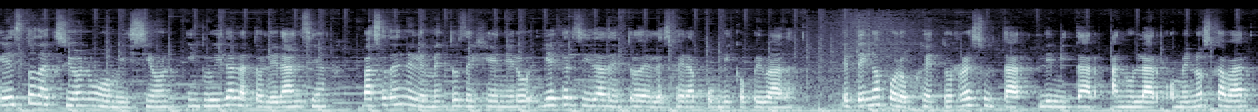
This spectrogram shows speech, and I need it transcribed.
que es toda acción u omisión, incluida la tolerancia, basada en elementos de género y ejercida dentro de la esfera pública o privada, que tenga por objeto resultar, limitar, anular o menoscabar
